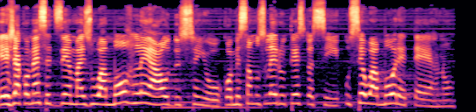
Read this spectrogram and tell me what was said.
ele já começa a dizer, mas o amor leal do Senhor. Começamos a ler o texto assim: o seu amor eterno.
